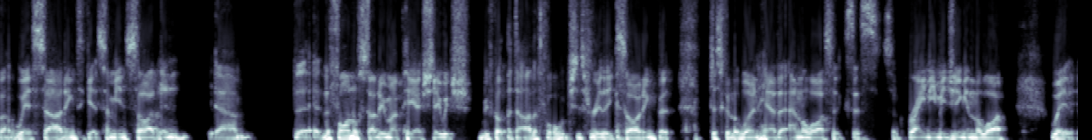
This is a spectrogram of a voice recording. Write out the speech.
but we're starting to get some insight. And um, the the final study of my PhD, which we've got the data for, which is really exciting, but just got to learn how to analyze it because it's sort of brain imaging and the like. We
